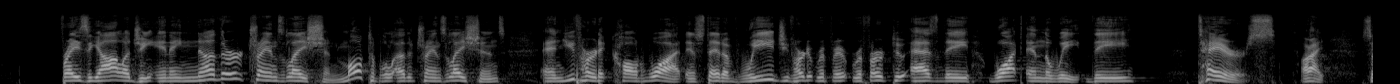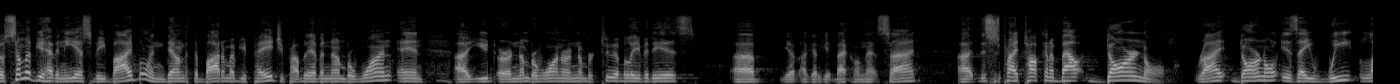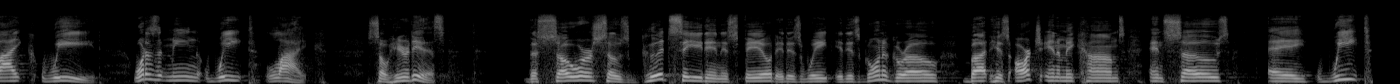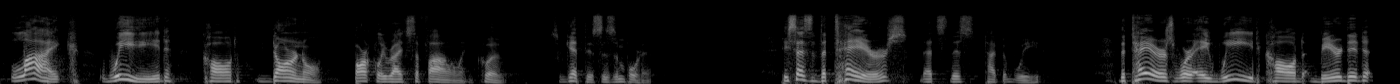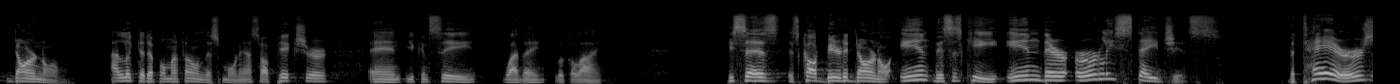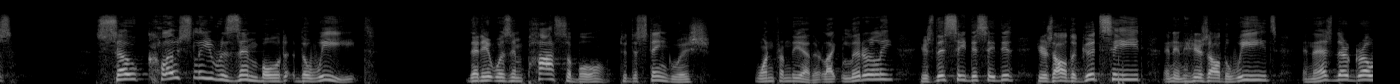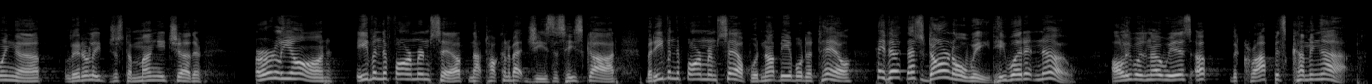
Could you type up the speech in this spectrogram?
phraseology in another translation, multiple other translations, and you've heard it called what? Instead of weeds, you've heard it refer, referred to as the what and the wheat, the tares. All right. So some of you have an ESV Bible, and down at the bottom of your page, you probably have a number one, and uh, you or a number one or a number two, I believe it is. Uh, yep, I got to get back on that side. Uh, this is probably talking about darnel, right? Darnel is a wheat-like weed. What does it mean, wheat-like? So here it is. The sower sows good seed in his field. It is wheat. It is going to grow, but his arch enemy comes and sows a wheat like weed called darnel. Barclay writes the following quote. So get this, this is important. He says the tares, that's this type of weed, the tares were a weed called bearded darnel. I looked it up on my phone this morning. I saw a picture, and you can see why they look alike. He says it's called bearded darnel. In this is key. In their early stages, the tares so closely resembled the wheat that it was impossible to distinguish one from the other. Like literally, here's this seed, this seed, this, here's all the good seed, and then here's all the weeds. And as they're growing up, literally just among each other, early on, even the farmer himself, not talking about Jesus, he's God, but even the farmer himself would not be able to tell, hey, that, that's darnel weed. He wouldn't know. All he would know is, oh, the crop is coming up.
